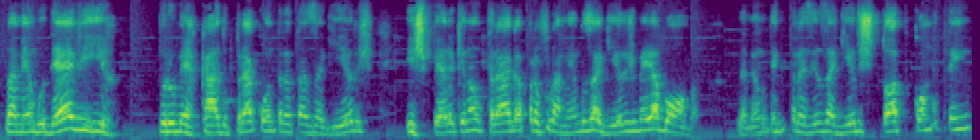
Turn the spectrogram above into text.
o Flamengo deve ir para o mercado para contratar zagueiros. Espero que não traga para o Flamengo zagueiros meia bomba. O Flamengo tem que trazer zagueiros top, como tem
